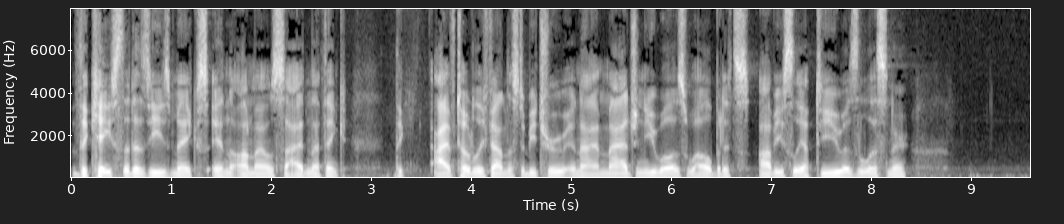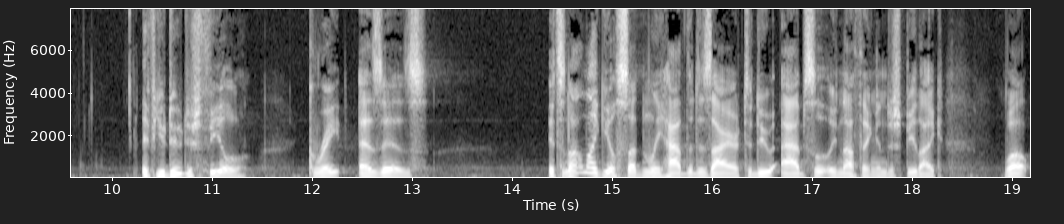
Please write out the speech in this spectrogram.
the case that Aziz makes in on my own side, and I think the, I've totally found this to be true, and I imagine you will as well. But it's obviously up to you as a listener. If you do just feel great as is, it's not like you'll suddenly have the desire to do absolutely nothing and just be like, "Well,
